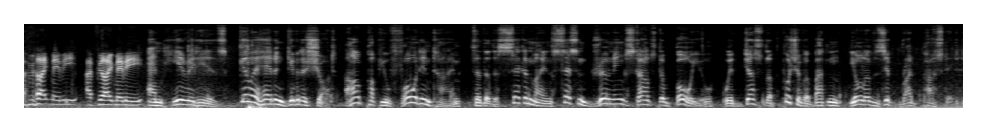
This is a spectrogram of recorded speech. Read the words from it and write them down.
I feel like maybe. I feel like maybe. And here it is. Go ahead and give it a shot. I'll pop you forward in time so that the second my incessant droning starts to bore you, with just the push of a button, you'll have zipped right past it.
